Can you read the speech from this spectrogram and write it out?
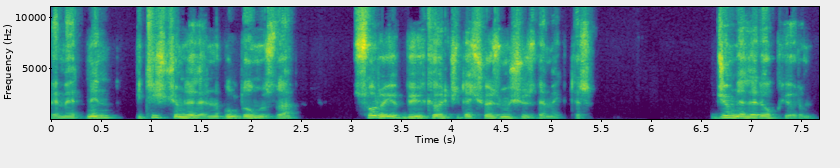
ve metnin bitiş cümlelerini bulduğumuzda soruyu büyük ölçüde çözmüşüz demektir. Cümleleri okuyorum.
